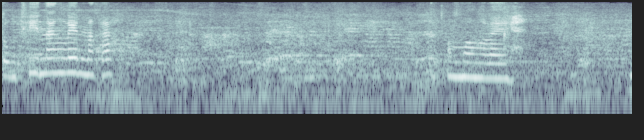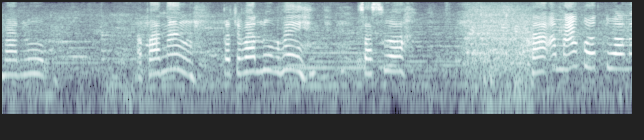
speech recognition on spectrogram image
ตรงที่นั่งเล่นนะคะทำมองอะไรวาดรูปเอาป้านั่งก็จะวาดรูปให้สัดสัวป้าเอาม้าคนละตัวไหม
